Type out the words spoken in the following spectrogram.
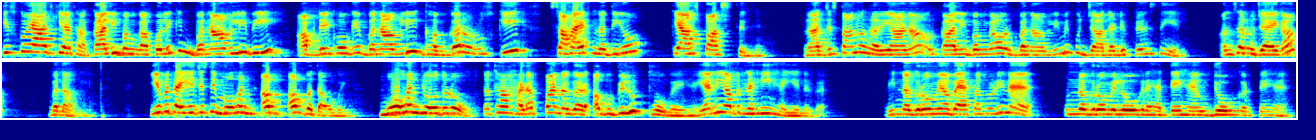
किसको याद किया था? कालीबंगा को। लेकिन बनावली भी, आप देखोगे, बनावली, घग्गर और उसकी सहायक नदियों के आसपास स्थित है। राजस्थान और हरियाणा और कालीबंगा और बनावली में कुछ ज़्यादा डिफरेंस नहीं है। आंसर हो जाएगा, बनावली। ये बताइए, जैसे मोहन, अब अब बताओ भाई। मोहनजोदड़ो तथा हड़प्पा नगर अब विलुप्त हो गए हैं। यानी अब नहीं है ये नगर। भाई नगरों में अब ऐसा थोड़ी ना है। उन नगरों में लोग रहते हैं, उद्योग करते हैं।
